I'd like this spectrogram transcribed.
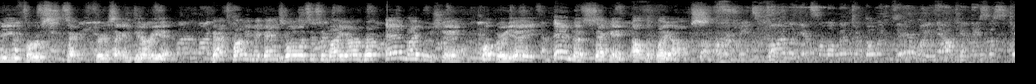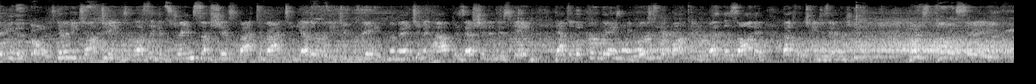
the first sec second period. That's Bobby McMann's goal, assisted by Jarnkrok and Mike Lyubushkin. 12.38 in the second of the playoffs. The Hurricanes finally get some momentum going their way now. Can they sustain it though? It's going to be tough, James, unless they can string some shifts back to back together where they do create momentum and have possession in this game. You have to look for ways to be first to the puck, be relentless on it. That's what changes energy. Nice pass save.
